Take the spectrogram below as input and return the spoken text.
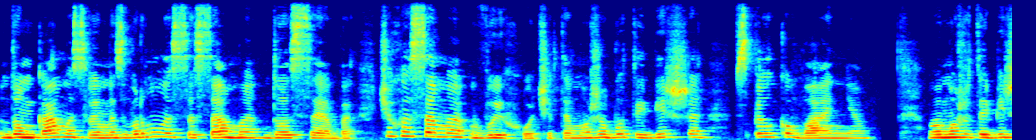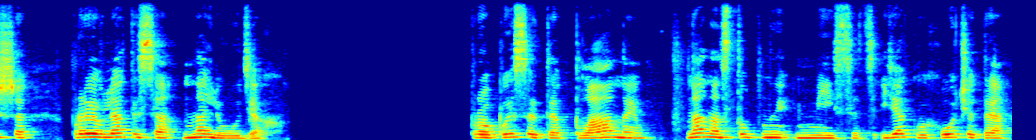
думками своїми звернулися саме до себе. Чого саме ви хочете? Може бути більше спілкування, ви можете більше проявлятися на людях. Прописуйте плани на наступний місяць, як ви хочете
